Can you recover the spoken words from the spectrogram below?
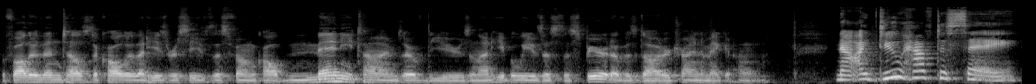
The father then tells the caller that he's received this phone call many times over the years and that he believes it's the spirit of his daughter trying to make it home. Now, I do have to say,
